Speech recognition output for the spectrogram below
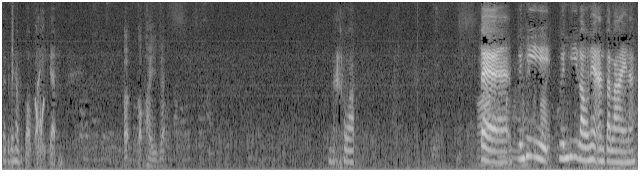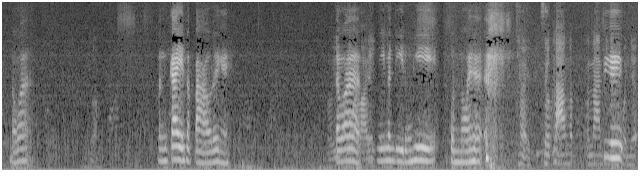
จะไปทำกรอบไก่กันเออเกาะไผ่อีกแล้วนะครับ แต่ทำไมมัพื้นที่ไม่ให้กูตายพื้นที่เราเนี่ยอันตรายนะแต่ว่าเหรอมันใกล้สปาวด้วยไงเฮ้ยแต่ว่าอะไรเซิร์ฟนี้มันดีตรงที่คนน้อยฮะ ใช่ เซิร์ฟล้างครับนานๆคืที่อคนเยอะ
